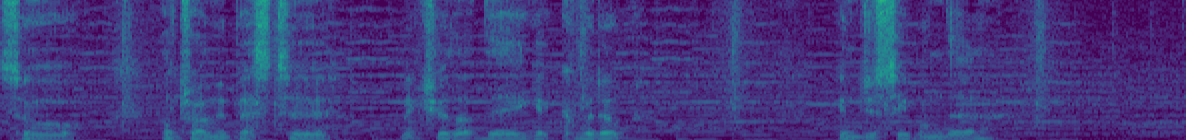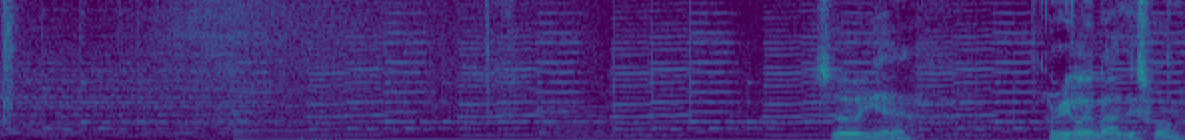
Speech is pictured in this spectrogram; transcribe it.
So I'll try my best to make sure that they get covered up. You can just see one there. So yeah, I really like this one.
